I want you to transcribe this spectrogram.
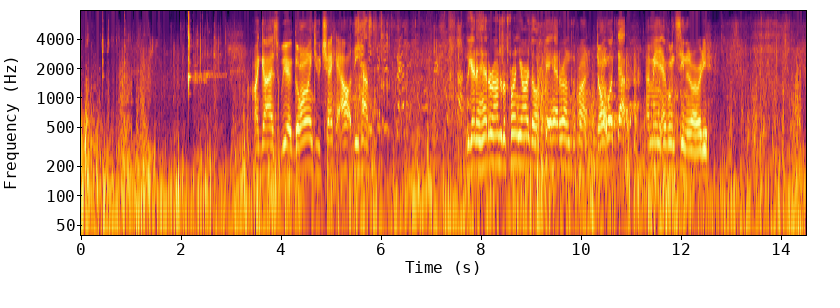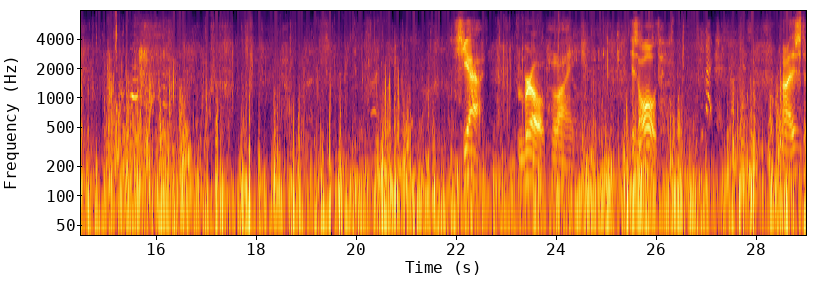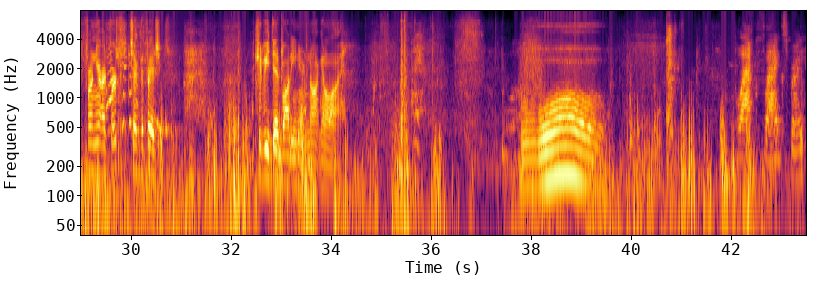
Alright guys, we are going to check out the house. We should just grab it and official stuff. We gotta head around to the front yard though. Okay, head around to the front. Don't look that. I mean, everyone's seen it already. Yeah, bro, like, this is old. Look at that. Alright, this is the front yard. First, check the fridge. Could be a dead body in here, not gonna lie. Whoa. Black flag spray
